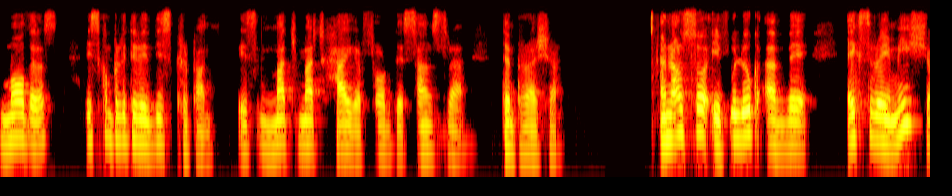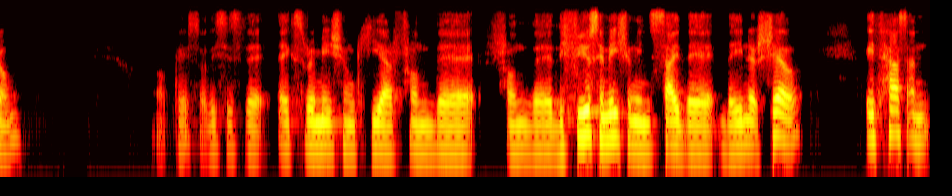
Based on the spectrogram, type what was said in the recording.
models is completely discrepant. It's much, much higher for the Zanstra temperature. And also, if we look at the X-ray emission, okay, so this is the X-ray emission here from the, from the diffuse emission inside the, the inner shell. It has an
